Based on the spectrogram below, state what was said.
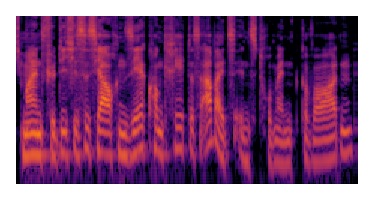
Ich meine, für dich ist es ja auch ein sehr konkretes Arbeitsinstrument geworden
